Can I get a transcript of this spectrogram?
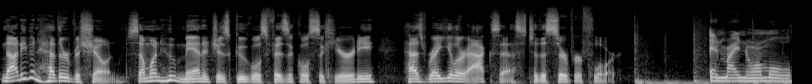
Not even Heather Vachon, someone who manages Google's physical security, has regular access to the server floor in my normal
